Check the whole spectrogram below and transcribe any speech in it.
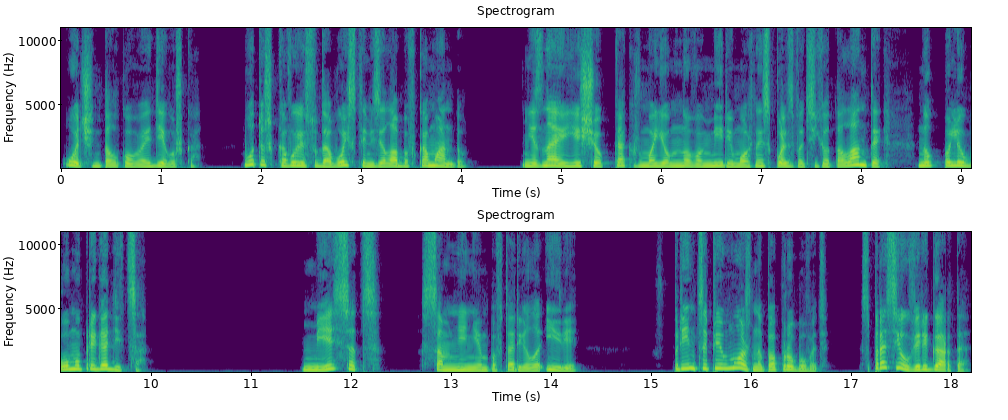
Очень толковая девушка. Вот уж кого я с удовольствием взяла бы в команду. Не знаю еще, как в моем новом мире можно использовать ее таланты, но по-любому пригодится. «Месяц?» — с сомнением повторила Ири. «В принципе, можно попробовать. Спроси у Веригарда».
